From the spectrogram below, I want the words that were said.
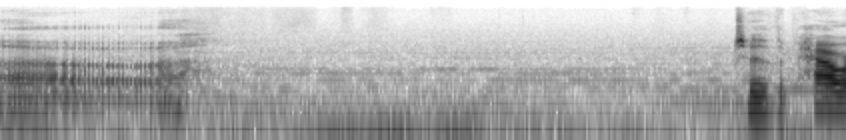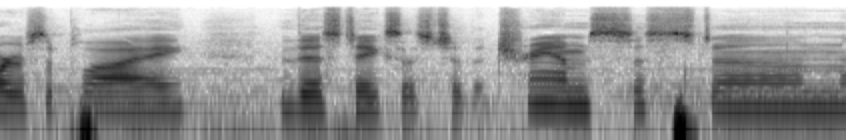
uh, to the power supply. This takes us to the tram system.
